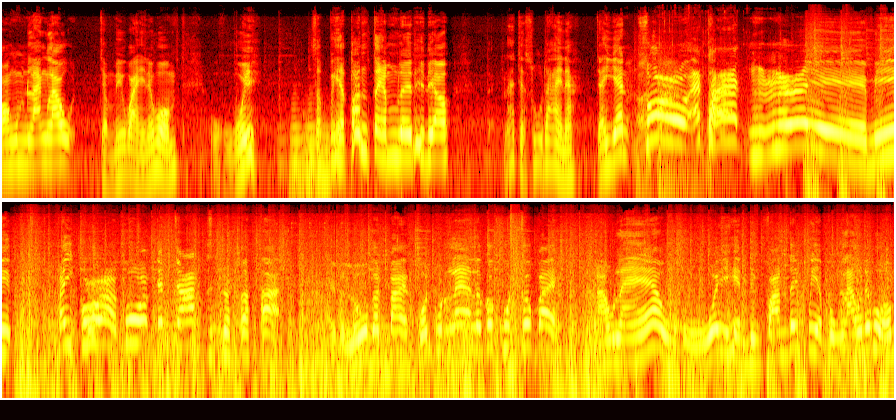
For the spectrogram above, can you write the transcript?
องกำลังเราจะไม่ไหวนะผม โอ้โหยสเปียร์ต้นเต็มเลยทีเดียว น่าจะสู้ได้นะ ใจเย็นโซ่แอตแทกเฮ้ยมีไม่กลัวบวกจัดจัดให้มันรู้กันไปคนขุดแร่แล้วก็ขุดเข้าไป เอาแล้วโอ้ยเห็นถึงฟันได้เปรียบของเรานะผม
